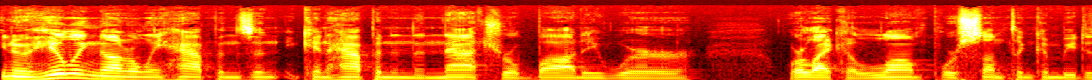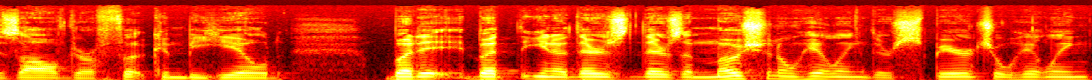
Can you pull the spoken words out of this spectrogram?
you know, healing not only happens and can happen in the natural body where, where like a lump or something can be dissolved or a foot can be healed, but it, but you know there's there's emotional healing, there's spiritual healing,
